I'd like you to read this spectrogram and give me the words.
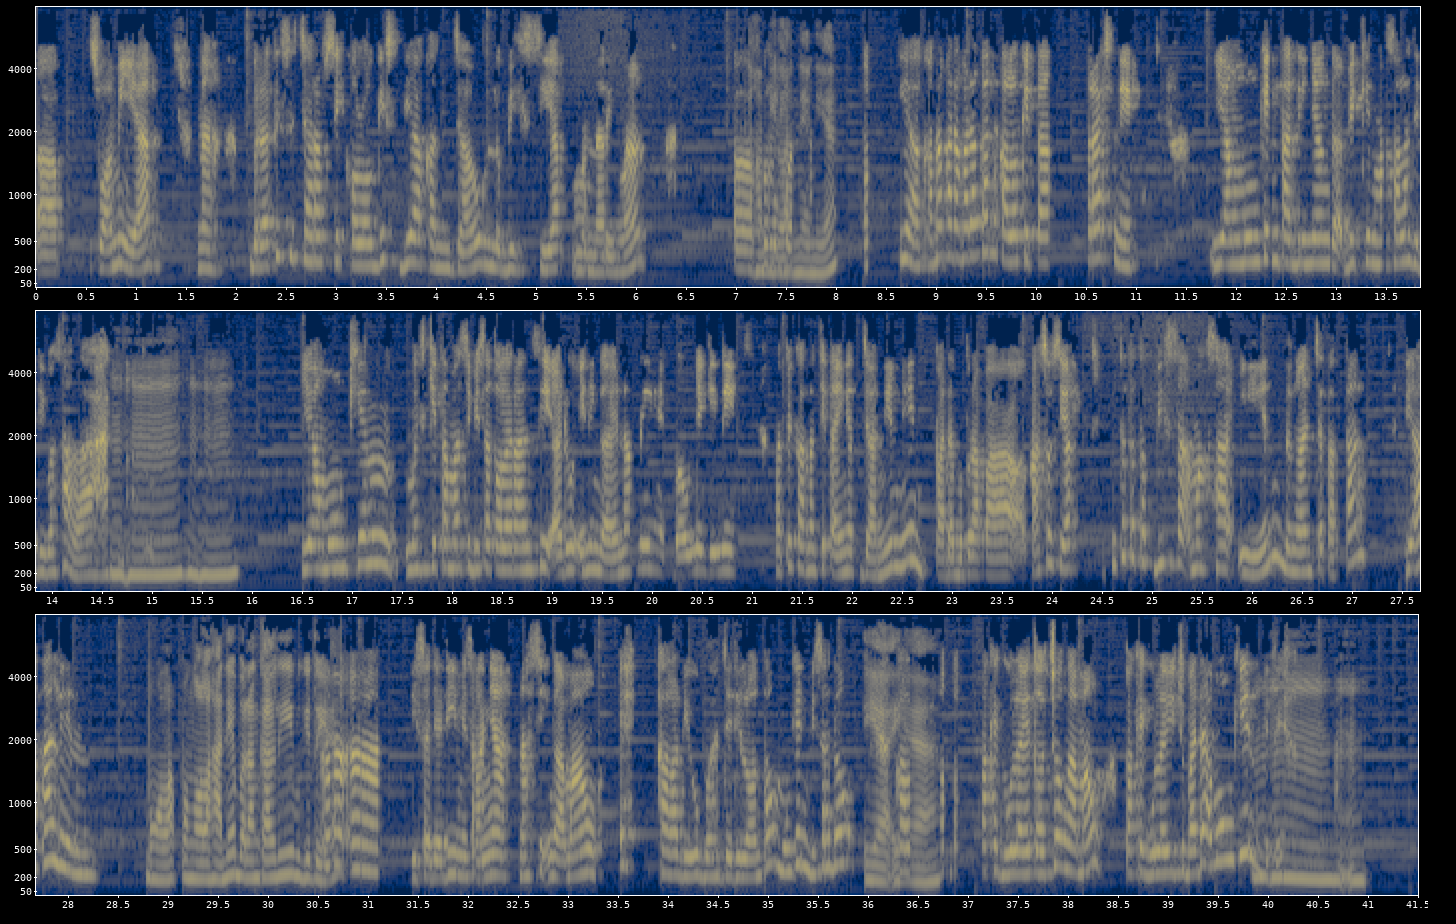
uh, suami ya. Nah, berarti secara psikologis dia akan jauh lebih siap menerima uh, kehamilannya nih ya. Iya, karena kadang-kadang kan kalau kita stres nih, yang mungkin tadinya nggak bikin masalah jadi masalah gitu. Mhm, mhm. Yang mungkin kita masih bisa toleransi, aduh ini nggak enak nih, baunya gini. Tapi karena kita ingat janin nih, pada beberapa kasus ya, itu tetap bisa maksain dengan catatan diakalin. Mengolah pengolahannya barangkali begitu ya. Ah, ah. Bisa jadi misalnya nasi nggak mau, eh kalau diubah jadi lontong mungkin bisa dong. Iya, Kalau iya. pakai gulai toco nggak mau, pakai gulai cubada mungkin gitu ya.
